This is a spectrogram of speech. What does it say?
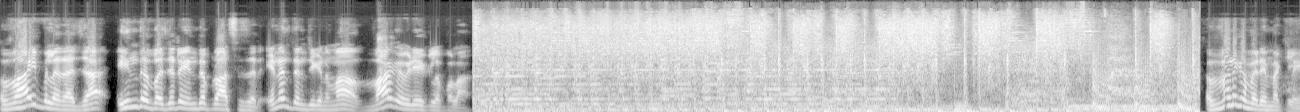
வாய்ப்பில்ல ராஜா. இந்த பட்ஜெட் இந்த ப்ராசஸர் என்ன தெரிஞ்சுக்கணுமா? வாங்க வீடியோக்குள்ள போலாம். வணக்கம் மேடம் மக்களே.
